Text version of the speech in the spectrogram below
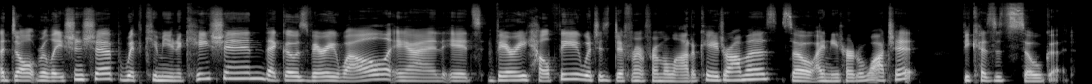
adult relationship with communication that goes very well and it's very healthy which is different from a lot of K-dramas so I need her to watch it because it's so good.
